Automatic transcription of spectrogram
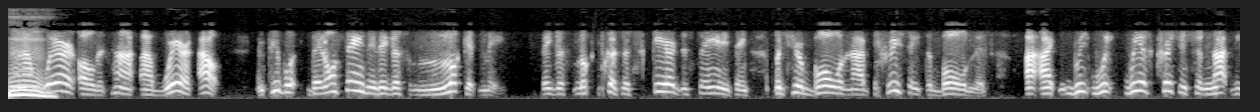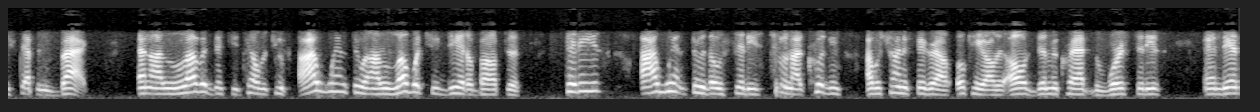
and I Mm. wear it all the time. I wear it out, and people they don't say anything. They just look at me. They just look because they're scared to say anything. But you're bold, and I appreciate the boldness. I, I we, we we as Christians should not be stepping back. And I love it that you tell the truth. I went through, and I love what you did about the cities. I went through those cities too, and I couldn't. I was trying to figure out, okay, are they all Democrat, the worst cities? And then,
